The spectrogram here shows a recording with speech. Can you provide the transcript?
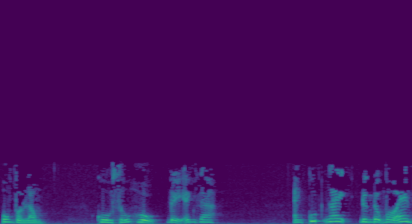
ôm vào lòng. Cô xấu hổ đẩy anh ra. Anh cút ngay, đừng động vào em.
